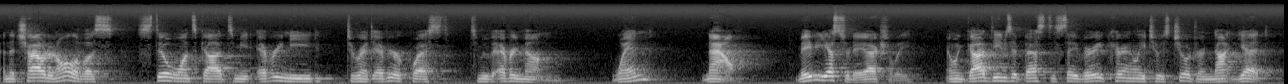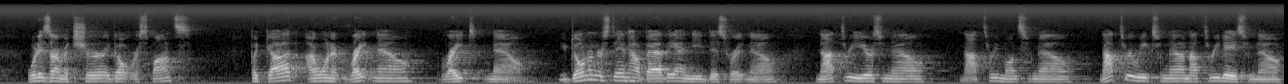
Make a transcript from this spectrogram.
And the child in all of us still wants God to meet every need, to grant every request, to move every mountain. When? Now. Maybe yesterday, actually. And when God deems it best to say very caringly to his children, Not yet, what is our mature adult response? But God, I want it right now, right now. You don't understand how badly I need this right now. Not three years from now, not three months from now, not three weeks from now, not three days from now.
